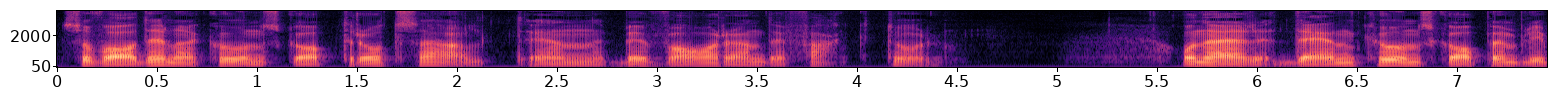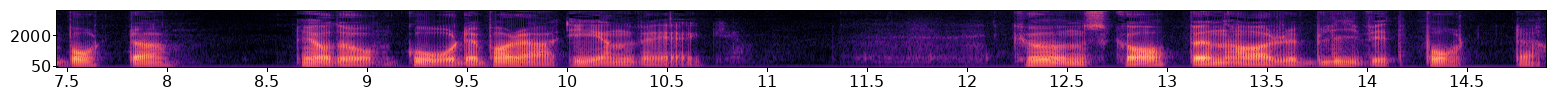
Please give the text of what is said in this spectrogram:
så var denna kunskap trots allt en bevarande faktor. Och när den kunskapen blir borta ja då går det bara en väg. Kunskapen har blivit borta.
